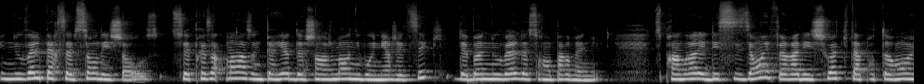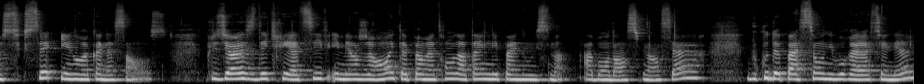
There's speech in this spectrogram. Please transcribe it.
une nouvelle perception des choses. Tu es présentement dans une période de changement au niveau énergétique. De bonnes nouvelles te seront parvenues. Tu prendras les décisions et feras des choix qui t'apporteront un succès et une reconnaissance. Plusieurs idées créatives émergeront et te permettront d'atteindre l'épanouissement. Abondance financière, beaucoup de passion au niveau relationnel.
